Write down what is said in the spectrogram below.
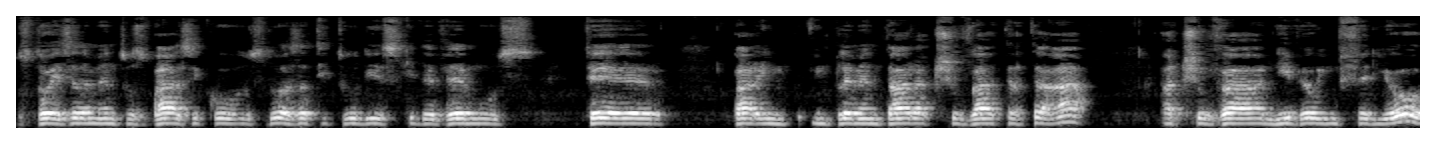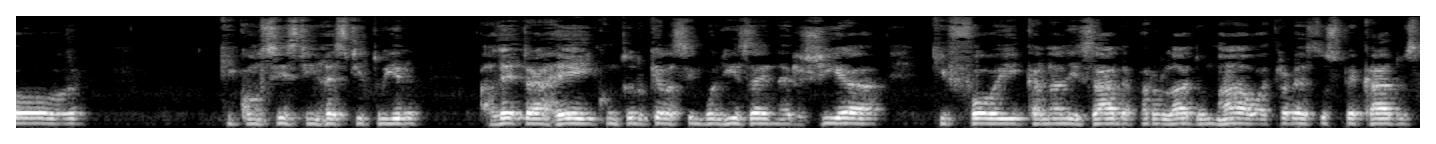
os dois elementos básicos, duas atitudes que devemos ter para implementar a Tshuva Tata'a, a Tshuva nível inferior, que consiste em restituir a letra rei com tudo que ela simboliza, a energia que foi canalizada para o lado mal através dos pecados,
